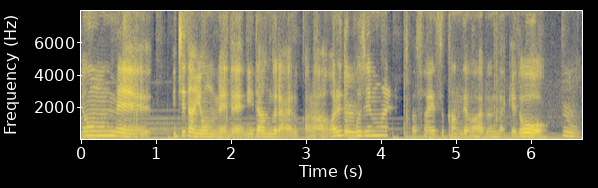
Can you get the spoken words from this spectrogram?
4名1段4名で2段ぐらいあるから割とこじんまりとしたサイズ感ではあるんだけど、うん。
